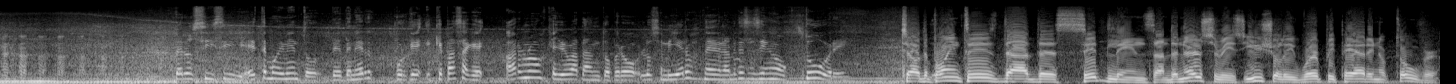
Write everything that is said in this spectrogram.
Pero sí, sí, este movimiento de tener, porque ¿qué pasa? Que ahora no es que llueva tanto, pero los semilleros generalmente se hacían en octubre. So the point is that the seedlings and the nurseries usually were prepared in October.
